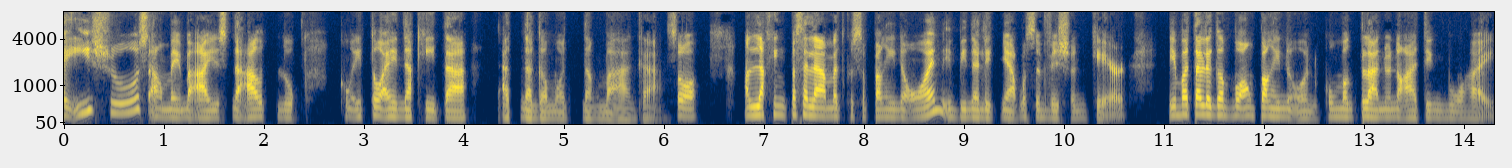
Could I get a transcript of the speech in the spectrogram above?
eye issues ang may maayos na outlook kung ito ay nakita at nagamot ng maaga. So, ang laking pasalamat ko sa Panginoon, ibinalik niya ako sa vision care. Iba talaga po ang Panginoon kung magplano ng ating buhay.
